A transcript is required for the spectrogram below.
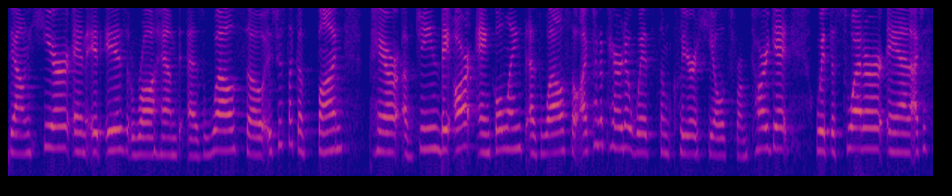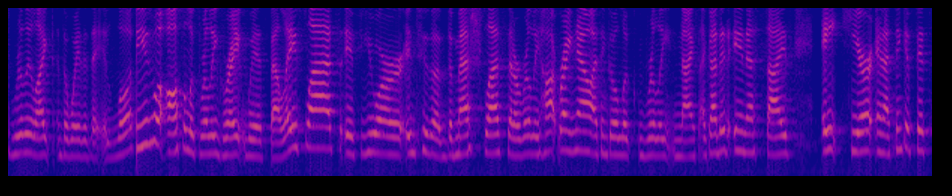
down here and it is raw hemmed as well. So it's just like a fun pair of jeans. They are ankle length as well. So I kind of paired it with some clear heels from Target with the sweater and I just really liked the way that they look. These will also look really great with ballet flats. If you are into the, the mesh flats that are really hot right now, I think it'll look really nice. I got it in a size eight here and I think it fits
